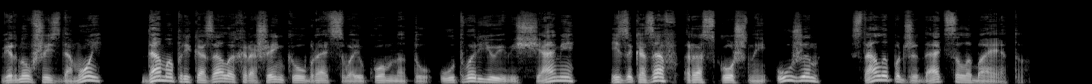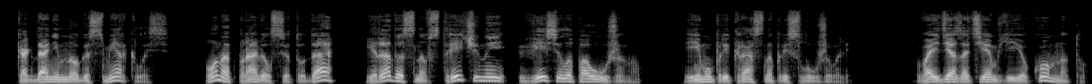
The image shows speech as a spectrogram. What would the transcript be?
Вернувшись домой, дама приказала хорошенько убрать свою комнату утварью и вещами и, заказав роскошный ужин, стала поджидать Салабаэту. Когда немного смерклось, он отправился туда и радостно встреченный весело поужинал, и ему прекрасно прислуживали. Войдя затем в ее комнату,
